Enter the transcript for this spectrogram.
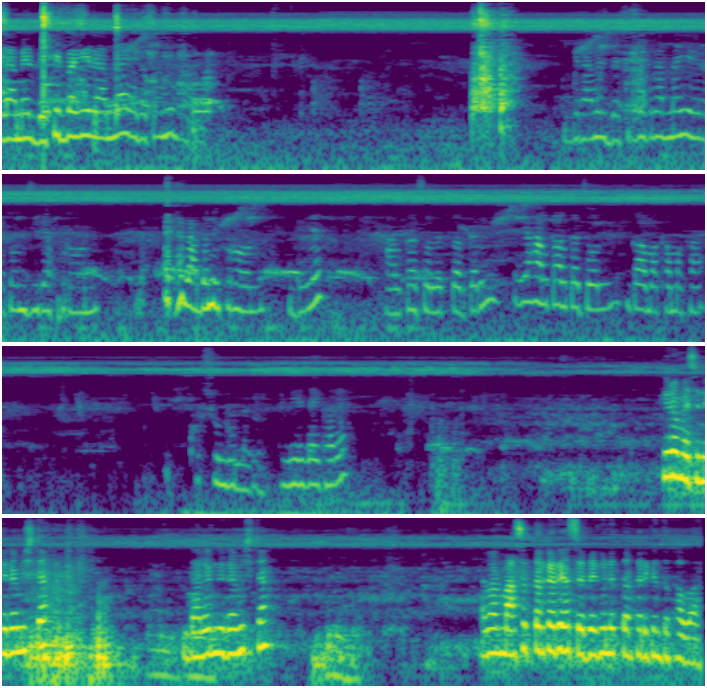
গ্রামের বেশিরভাগই রান্না এরকমই হয়। গ্রামের বেশিরভাগ রান্নাই এরকম জিরা ফোড়ন, রাঁধুনি ফোড়ন দিয়ে হালকা চোলের তরকারি, এই হালকা হালকা চোল গা মাখা মাখা। খুব সুন্দর লাগে। নিয়ে যাই ঘরে। কীরকম আছে নিরামিষটা? ডালের নিরামিষটা? এবার মাছের তরকারি আছে, বেগুনের তরকারি কিন্তু খাওয়া।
